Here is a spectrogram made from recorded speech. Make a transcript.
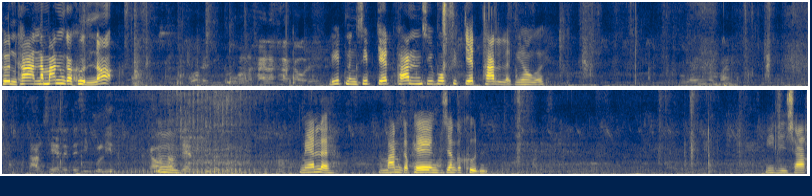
ขึ้นค่าน้ำมันก็ขึ้นเนาะโอ้แต่จริงตู้ห้องน่ะขายราคาเก่าเด้ลิตรหนึ่งสิบเจ็ดพันสิบหกสิบเจ็ดพันเลยพี่น้องเอ้ยไว้น้ำมันสามเซนเลยได้สิบกว่าลิตรแต่เก้าสามเซนคือมันแม่นเลยน้ำมันก็แพงพี่จังก็ขึ้นมีลินชัก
